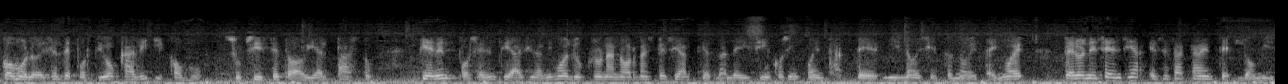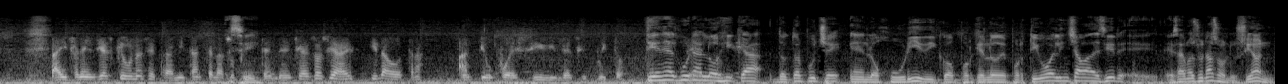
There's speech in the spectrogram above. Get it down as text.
como lo es el Deportivo Cali y como subsiste todavía el Pasto, tienen por ser entidades sin ánimo de lucro una norma especial que es la ley 550 de 1999 pero en esencia es exactamente lo mismo. La diferencia es que una se tramita ante la Sí. superintendencia de sociedades y la otra ante un juez civil del circuito. ¿Tiene alguna lógica, doctor Puche, en lo jurídico? Porque en lo deportivo el hincha va a decir, eh, esa no es una solución.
